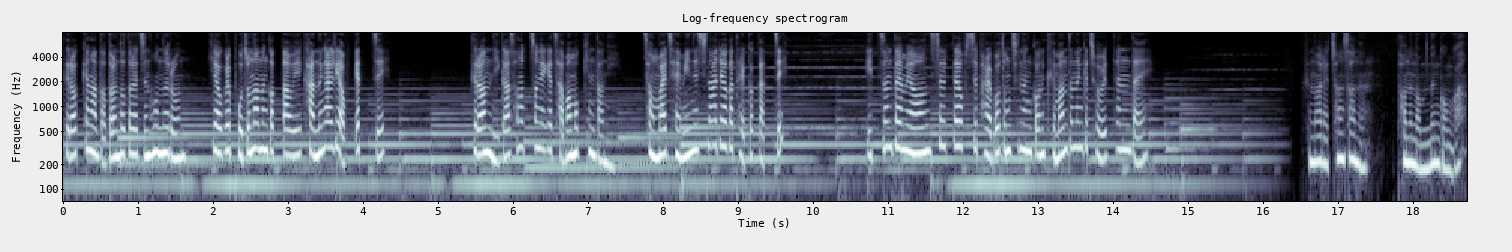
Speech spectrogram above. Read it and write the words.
그렇게나 너덜너덜해진 혼으론 기억을 보존하는 것 따위 가능할 리 없겠지. 그런 네가 선옥중에게 잡아먹힌다니 정말 재미있는 시나리오가 될 것 같지? 이쯤 되면 쓸데없이 발버둥 치는 건 그만두는 게 좋을 텐데. 그날의 천사는 더는 없는 건가?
